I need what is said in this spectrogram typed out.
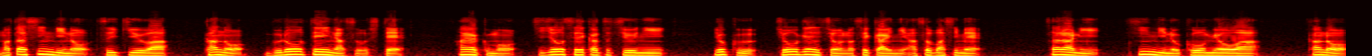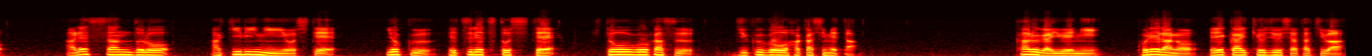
また真理の追求はかのブローテイナスをして早くも地上生活中によく超現象の世界に遊ばしめさらに真理の巧妙はかのアレッサンドロ・アキリニーをしてよく烈烈として人を動かす熟語をはかしめた。カルがゆえにこれらの霊界居住者たちは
